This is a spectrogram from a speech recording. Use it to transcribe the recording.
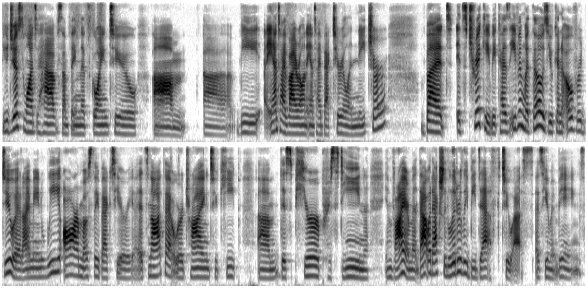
You just want to have something that's going to um, uh, be antiviral and antibacterial in nature. But it's tricky because even with those, you can overdo it. I mean, we are mostly bacteria. It's not that we're trying to keep um, this pure, pristine environment. That would actually literally be death to us as human beings.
